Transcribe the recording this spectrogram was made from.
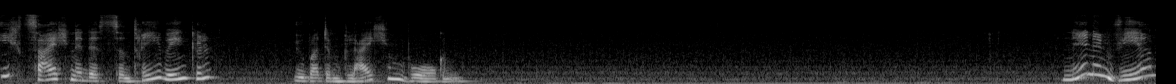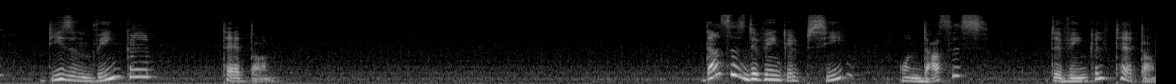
Ich zeichne den Zentrierwinkel über dem gleichen Bogen. Nennen wir diesen Winkel Theta. Das ist der Winkel Psi und das ist der Winkel Theta.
